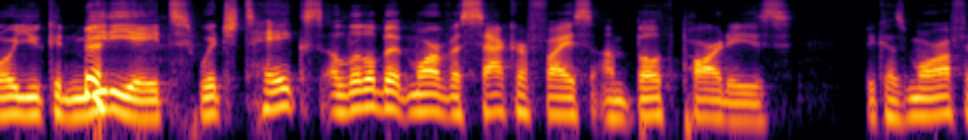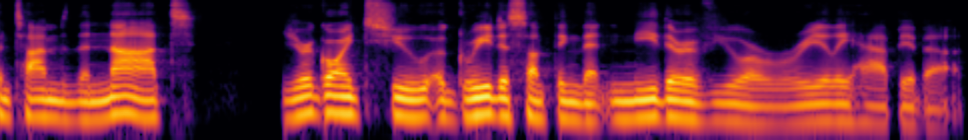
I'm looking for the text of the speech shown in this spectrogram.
or you could mediate, which takes a little bit more of a sacrifice on both parties, because more oftentimes than not, you're going to agree to something that neither of you are really happy about.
